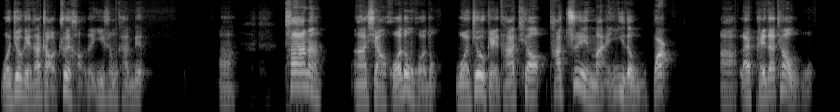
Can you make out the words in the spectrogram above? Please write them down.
我就给他找最好的医生看病。啊，他呢，啊，想活动活动，我就给他挑他最满意的舞伴，啊，来陪他跳舞，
